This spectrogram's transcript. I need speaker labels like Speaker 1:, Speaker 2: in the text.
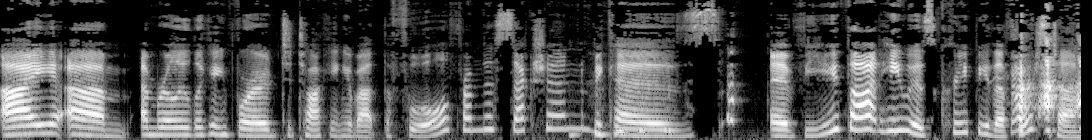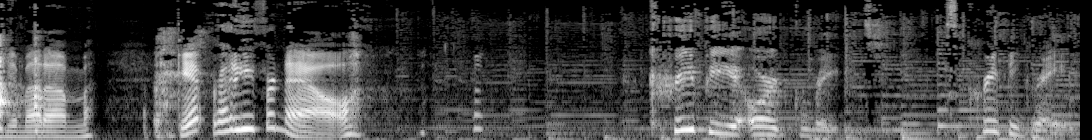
Speaker 1: I um am really looking forward to talking about the fool from this section because if you thought he was creepy the first time you met him, get ready for now.
Speaker 2: Creepy or great?
Speaker 3: It's creepy great.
